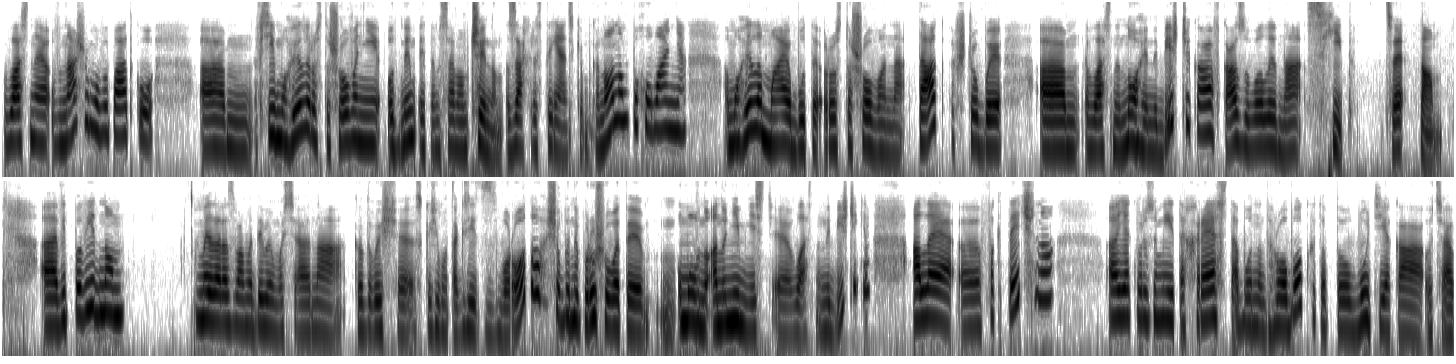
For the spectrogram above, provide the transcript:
власне в нашому випадку. Всі могили розташовані одним і тим самим чином за християнським каноном поховання. Могила має бути розташована так, щоб власне ноги небіжчика вказували на схід. Це там. Відповідно, ми зараз з вами дивимося на кладовище, скажімо так, зі звороту, щоб не порушувати умовну анонімність е, власне небіжчиків. Але е, фактично, як ви розумієте, хрест або надгробок, тобто будь-яка оця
